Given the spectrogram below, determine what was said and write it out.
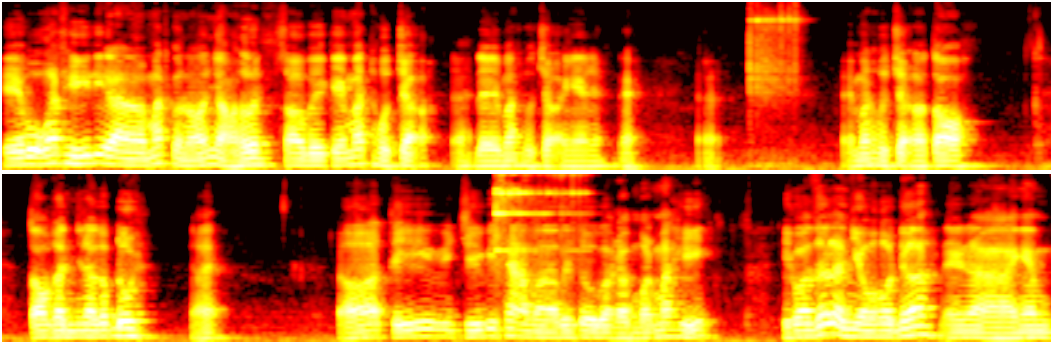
cái bộ mắt hí thì là mắt của nó nhỏ hơn so với cái mắt hột trợ. Đây, đây mắt hột trợ anh em nhé. Này đấy, mắt hột trợ nó to. To gần như là gấp đôi. Đấy. Đó tí vị trí vì sao mà bên tôi gọi là mắt mắt hí. Thì còn rất là nhiều hột nữa nên là anh em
